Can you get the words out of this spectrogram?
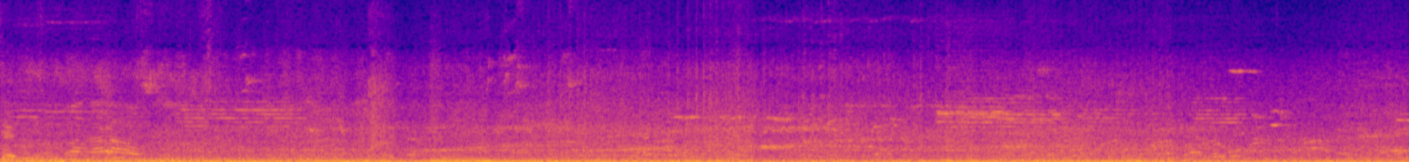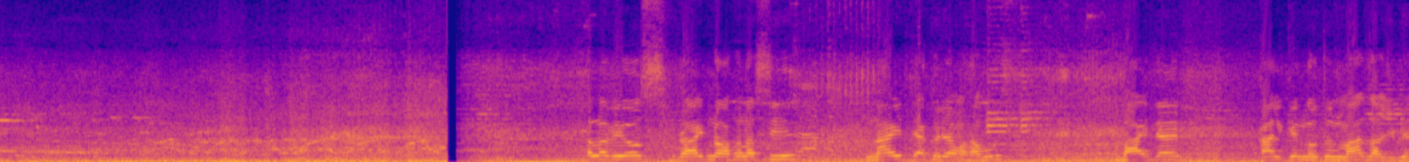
সেট হ্যালো বিয়স রাইট এখন আছি নাইট অ্যাকোরিয়াম হাউস ভাইদের কালকে নতুন মাছ আসবে।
